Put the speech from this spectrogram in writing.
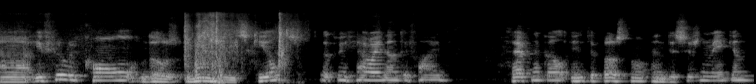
Uh, if you recall those management skills that we have identified, technical, interpersonal, and decision making,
